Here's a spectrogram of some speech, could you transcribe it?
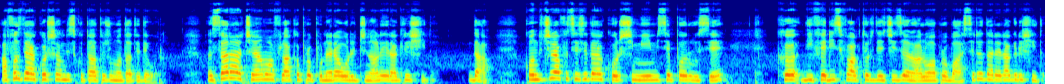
A fost de acord și am discutat o jumătate de oră. În seara aceea am aflat că propunerea originală era greșită. Da, conducerea fusese de acord și mie mi se păruse că diferiți factori decizionali o aprobaseră, dar era greșită.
